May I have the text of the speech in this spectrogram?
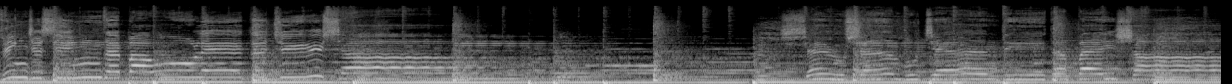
听着心在爆裂的巨响，陷入深不见底的悲伤。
